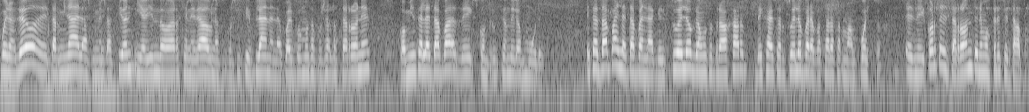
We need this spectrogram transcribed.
Bueno, luego de terminada la cimentación y habiendo haber generado una superficie plana en la cual podemos apoyar los terrones, comienza la etapa de construcción de los muros. Esta etapa es la etapa en la que el suelo que vamos a trabajar deja de ser suelo para pasar a ser mampuesto. En el corte del terrón tenemos tres etapas.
